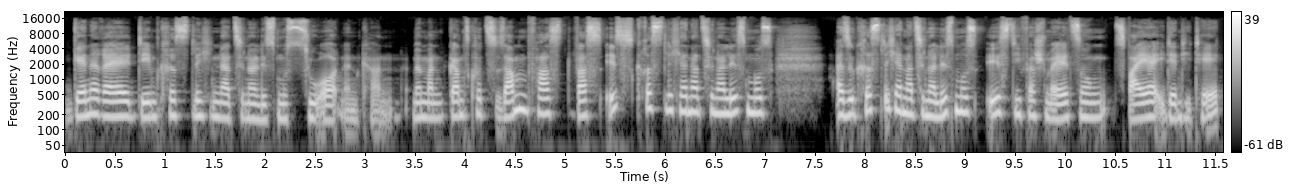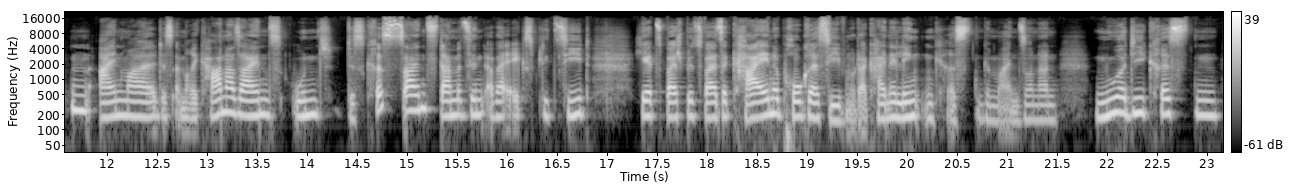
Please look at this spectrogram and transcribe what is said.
generell dem christlichen Nationalismus zuordnen kann. Wenn man ganz kurz zusammenfasst, was ist christlicher Nationalismus? Also christlicher Nationalismus ist die Verschmelzung zweier Identitäten, einmal des Amerikanerseins und des Christseins. Damit sind aber explizit jetzt beispielsweise keine progressiven oder keine linken Christen gemeint, sondern nur die Christen,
